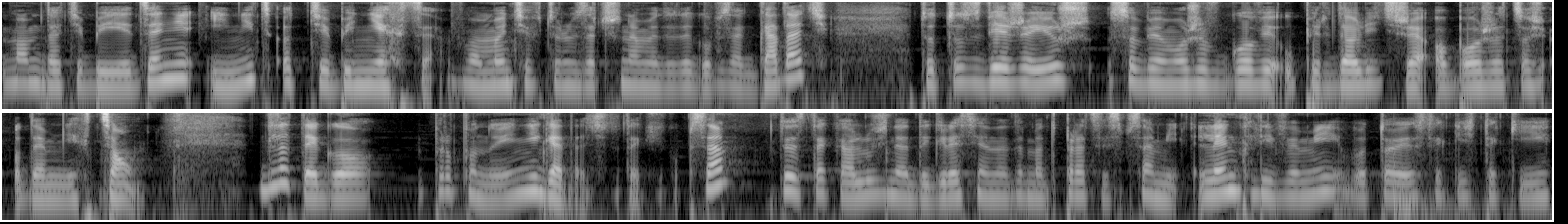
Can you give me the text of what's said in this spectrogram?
mam dla ciebie jedzenie i nic od ciebie nie chcę. W momencie, w którym zaczynamy do tego psa gadać, to to zwierzę już sobie może w głowie upierdolić, że o Boże, coś ode mnie chcą. Dlatego proponuję nie gadać do takiego psa. To jest taka luźna dygresja na temat pracy z psami lękliwymi, bo to jest jakiś taki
